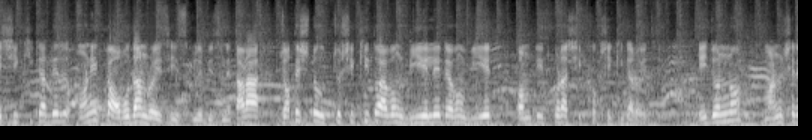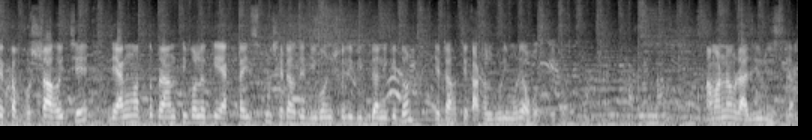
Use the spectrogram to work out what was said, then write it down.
এই শিক্ষিকাদের অনেকটা অবদান রয়েছে স্কুলের পিছনে। তারা যথেষ্ট উচ্চশিক্ষিত এবং ডিএলএড এবং বিএড কমপ্লিট করা শিক্ষক শিক্ষিকা রয়েছে। এই জন্য মানুষের একটা ভরসা হয়েছে যে একমাত্র প্রান্তি বলে কি একটা স্কুল সেটা হচ্ছে জীবনশৈলী বিদ্যানিকেতন যেটা হচ্ছে কাঁঠালগুড়ি মোড়ে অবস্থিত। আমার নাম রাজিউল ইসলাম।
